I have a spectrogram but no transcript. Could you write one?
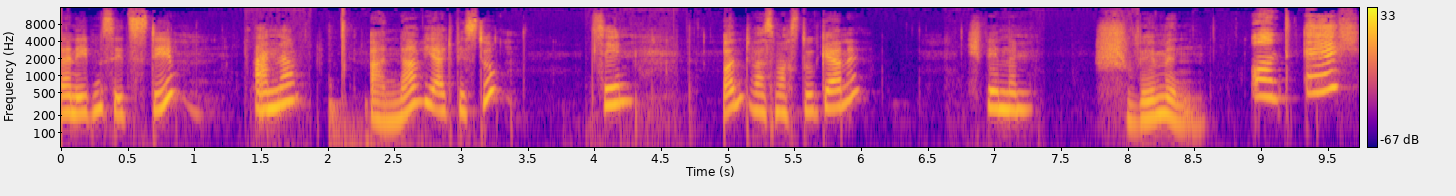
Daneben sitzt die Anna, Anna. Wie alt bist du? zehn, Und was machst du gerne? schwimmen. Schwimmen. Und ich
